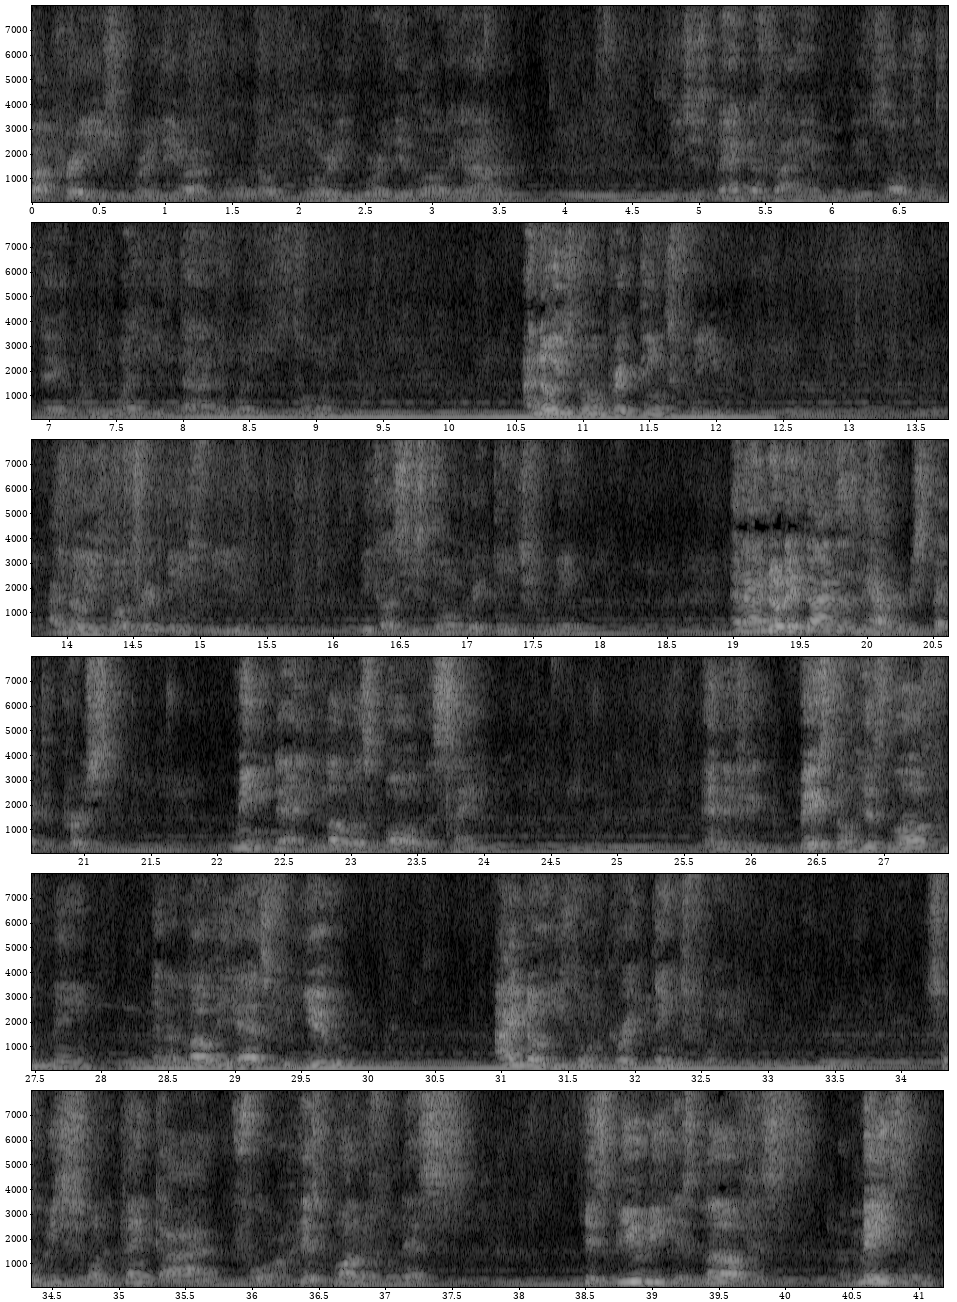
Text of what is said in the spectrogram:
our praise. You're worthy of our glory, all the glory. You're worthy of all the honor. We just magnify him and we exalt him today for what he's done and what he's doing. I know he's doing great things for you. I know he's doing great things for you because he's doing great things for me. And I know that God doesn't have a respected person, meaning that he loves us all the same. And if it, based on his love for me the love he has for you, I know he's doing great things for you. So we just want to thank God for his wonderfulness, his beauty, his love, his amazing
